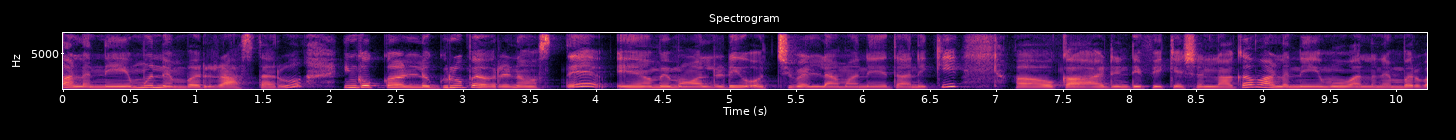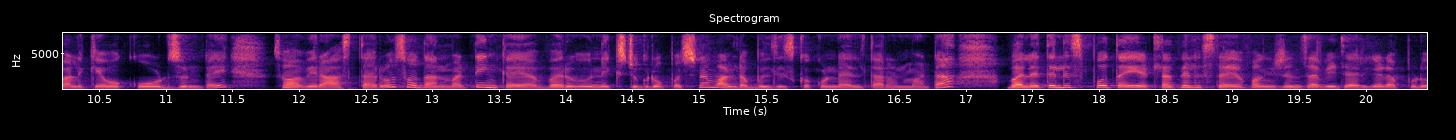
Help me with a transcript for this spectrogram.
వాళ్ళ నేమ్ నెంబర్ రాస్తారు. ఇంకొకళ్ళు గ్రూప్ ఎవరైనా వస్తే మేము ఆల్రెడీ వచ్చి వెళ్ళామనే దానికి ఒక ఐడెంటిఫికేషన్ లాగా వాళ్ళ నేము వాళ్ళ నెంబర్ వాళ్ళకి ఏవో కోడ్స్ ఉంటాయి. సో అవి రాస్తారు. సో దాన్ని బట్టి ఇంకా ఎవరు నెక్స్ట్ గ్రూప్ వచ్చినా వాళ్ళు డబ్బులు తీసుకోకుండా వెళ్తారనమాట భలే తెలిసిపోతాయి ఎట్లా తెలుస్తాయో ఫంక్షన్స్ అవి జరిగేటప్పుడు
